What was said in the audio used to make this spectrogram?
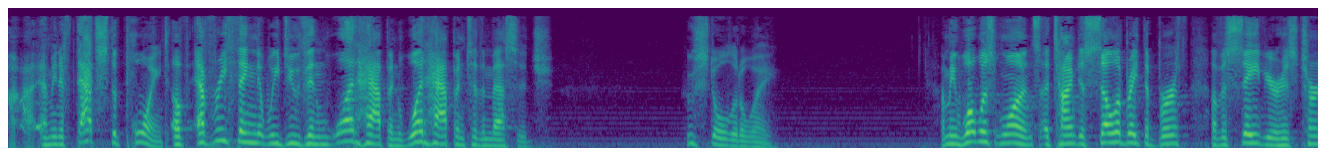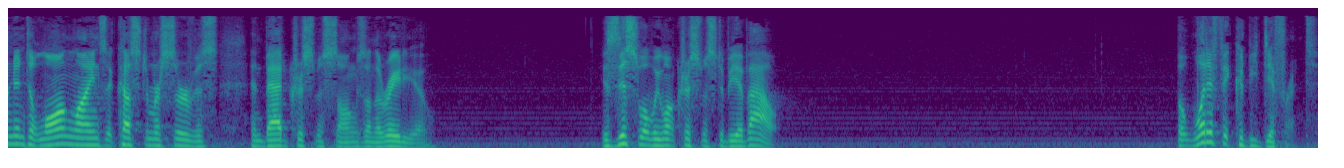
I mean, if that's the point of everything that we do, then what happened? What happened to the message? Who stole it away? I mean, what was once a time to celebrate the birth of a Savior has turned into long lines at customer service and bad Christmas songs on the radio. Is this what we want Christmas to be about? But what if it could be different?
